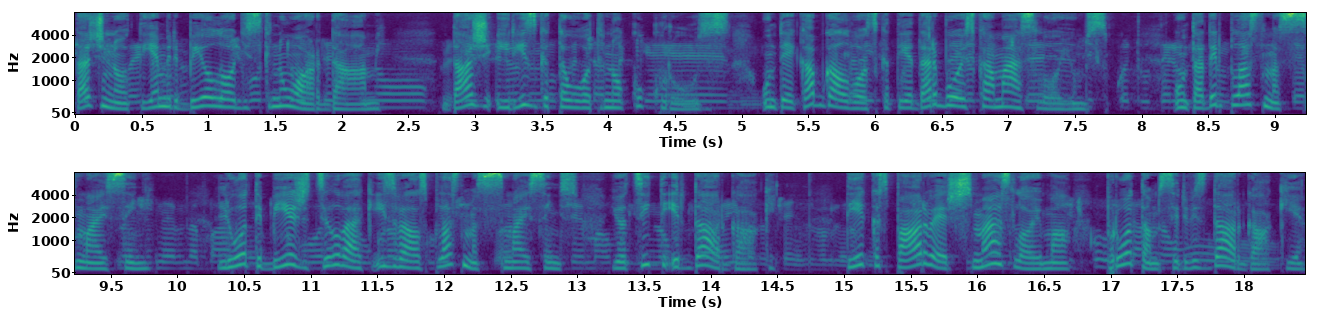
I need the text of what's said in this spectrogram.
Daži no tiem ir bioloģiski noārdāmi, daži ir izgatavoti no kukurūzas un tiek apgalvots, ka tie darbojas kā mēslojums. Un tad ir plasmasas maisiņi. Ļoti bieži cilvēki izvēlas plasmasas maisiņus, jo citi ir dārgāki. Tie, kas pārvēršas mēslojumā, protams, ir visdārgākie,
